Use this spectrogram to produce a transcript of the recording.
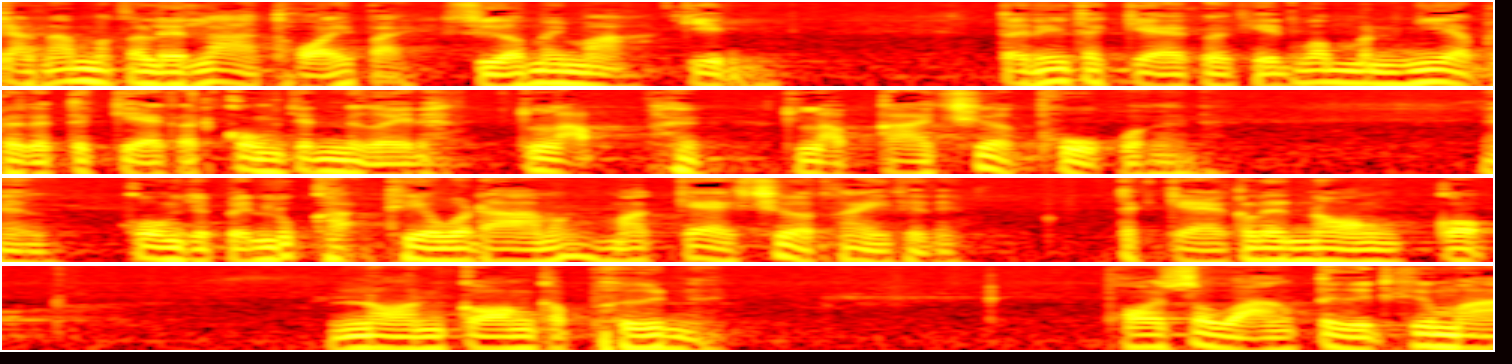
จากนั้นมันก็เลยล่าถอยไป เสือไม่มากิน แต่นี้ต่แกก็เห็นว่ามันเงียบเลยแต่แกก็คงจะเหนื่อยนะหลับหลับกาเชือกผูกเหมือนกันคงจะเป็นลูกขะเทวดามั้งมาแก้เชือกให้เถอะแต่แกก็เลยนอนเกาะนอนกองกับพื้น พอสว่างตื่นขึ้นมา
